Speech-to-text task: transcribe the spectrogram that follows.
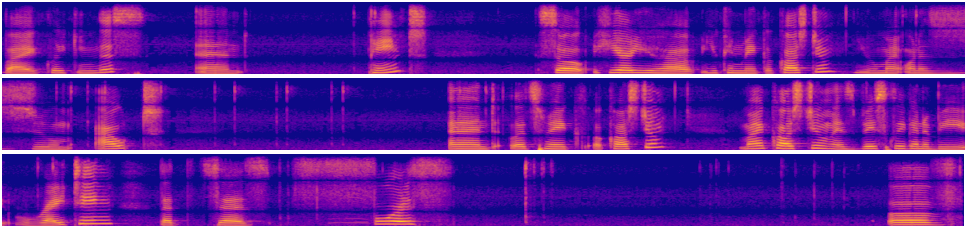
by clicking this and paint. So here you have you can make a costume. You might want to zoom out. And let's make a costume. My costume is basically going to be writing that says 4th of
